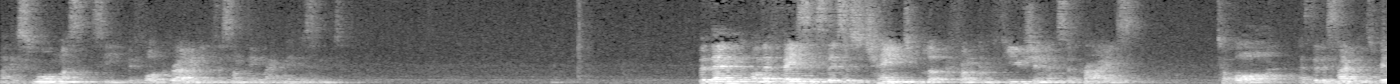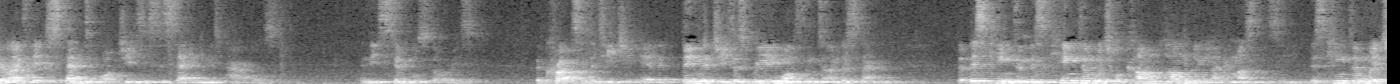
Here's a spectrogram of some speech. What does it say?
like a small mustard seed, before growing into something magnificent. But then on their faces, there's this changed look from confusion and surprise to awe as the disciples realize the extent of what Jesus is saying in these parables, in these simple stories. The crux of the teaching here, the thing that Jesus really wants them to understand, that this kingdom, this kingdom which will come humbly like a mustard seed, this kingdom which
